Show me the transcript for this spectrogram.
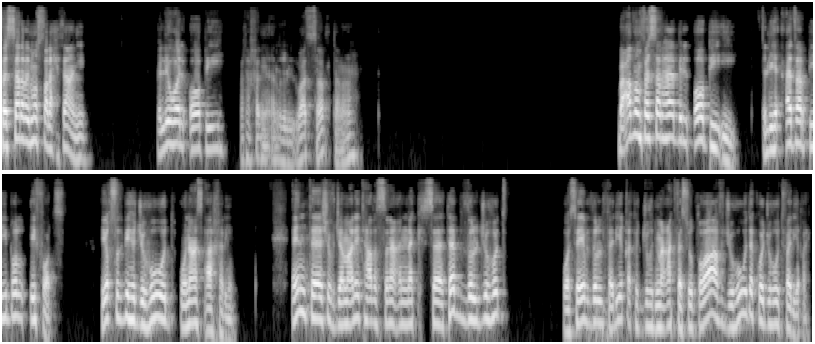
فسر بمصطلح ثاني اللي هو ال OP خليني ألغي الواتساب تمام. بعضهم فسرها بال OPE اللي هي other people efforts. يقصد بها جهود وناس آخرين. أنت شوف جمالية هذا الصناعة أنك ستبذل جهد وسيبذل فريقك الجهد معك فستضاف جهودك وجهود فريقك.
